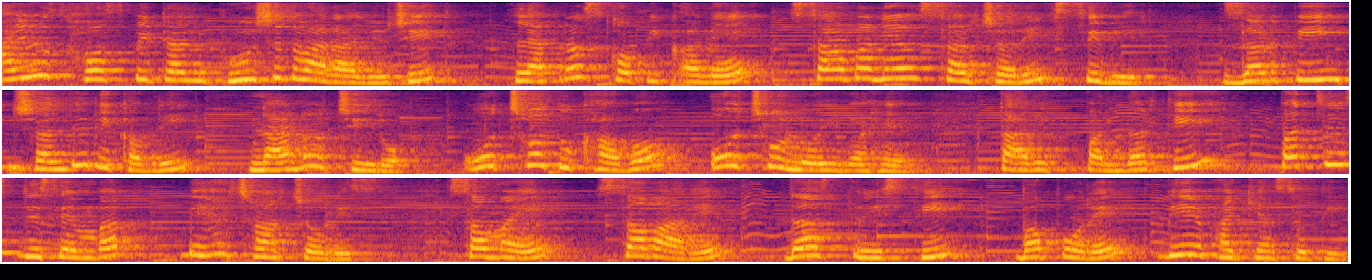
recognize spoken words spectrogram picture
આયુષ હોસ્પિટલ ભુજ દ્વારા આયોજિત લેપ્રોસ્કોપિક અને સામાન્ય સર્જરી શિબિર. ઝડપી જલ્દી રિકવરી નાનો ચીરો ઓછો દુખાવો ઓછું લોહી વહે. તારીખ પંદરથી પચીસ ડિસેમ્બર બે હજાર ચોવીસ. સમયે સવારે દસ ત્રીસથી બપોરે બે વાગ્યા સુધી.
